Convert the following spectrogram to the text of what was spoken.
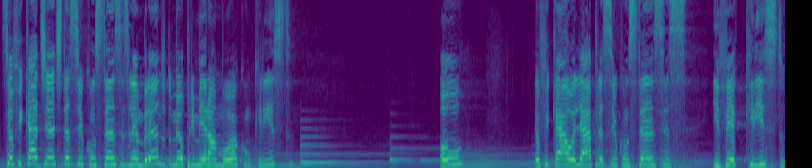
Se eu ficar diante das circunstâncias, lembrando do meu primeiro amor com Cristo, ou eu ficar a olhar para as circunstâncias e ver Cristo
